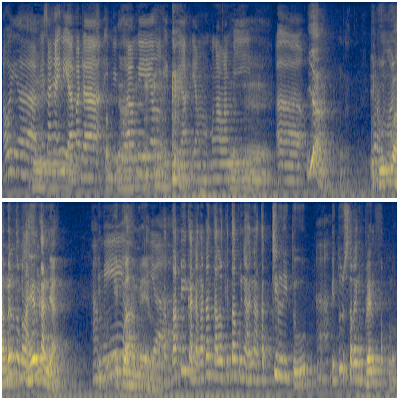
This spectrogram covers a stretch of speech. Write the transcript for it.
oh iya biasanya ini ya pada ibu-ibu hamil itu ya yang mengalami Eh, eh, Ibu-ibu Hormon. hamil atau melahirkan ya? hamil Ibu, ibu hamil. iya. Tapi kadang-kadang kalau kita punya anak kecil itu, Ha-ha. itu sering brain fog loh.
